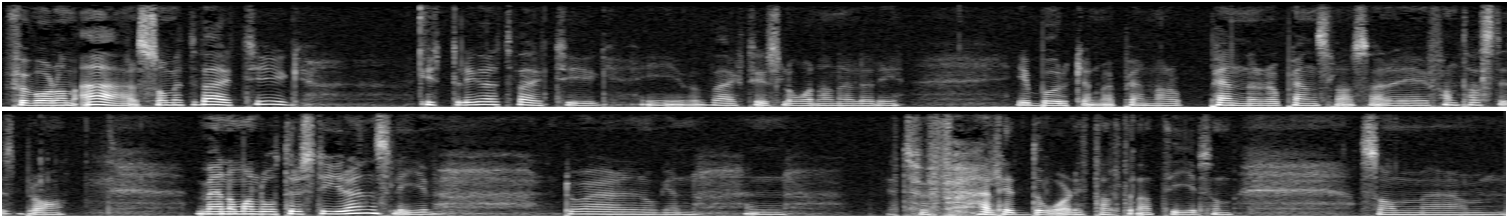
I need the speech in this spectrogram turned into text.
för vad de är som ett verktyg ytterligare ett verktyg i verktygslådan eller i, i burken med pennor och, pennor och penslar så är det fantastiskt bra. Men om man låter det styra ens liv då är det nog en, en ett förfärligt dåligt alternativ som, som ehm,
